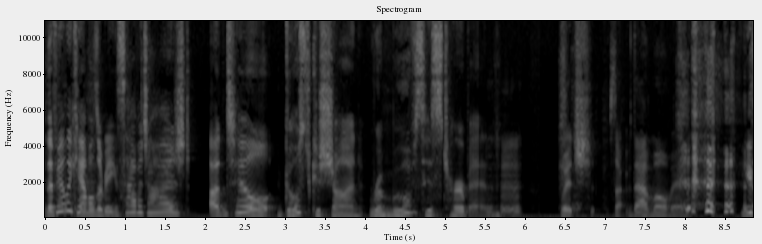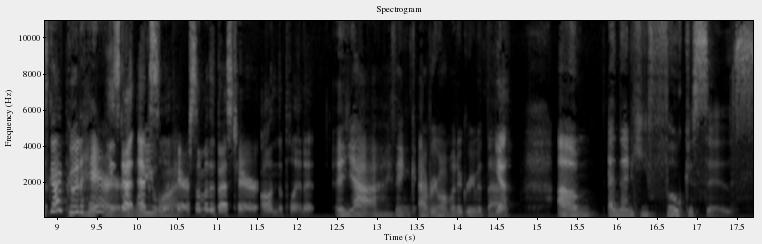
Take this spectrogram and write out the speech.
the family camels are being sabotaged. until Ghost Kashan removes his turban, Mhm. which sorry, that moment. He's got good hair. He's got What excellent hair, some of the best hair on the planet. Yeah, I think everyone would agree with that. Yeah. Um, and then he focuses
